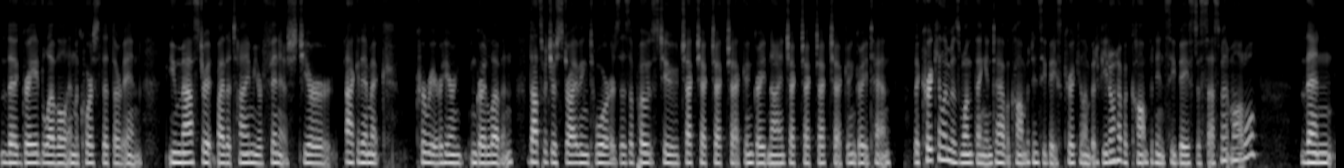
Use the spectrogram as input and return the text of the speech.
the grade level and the course that they're in. You master it by the time you're finished your academic career here in, in, grade 11. That's what you're striving towards, as opposed to check, check, check, check in grade 9, check, check, check, check in grade 10. The curriculum is one thing, and to have a competency based curriculum, but if you don't have a competency based assessment model, then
